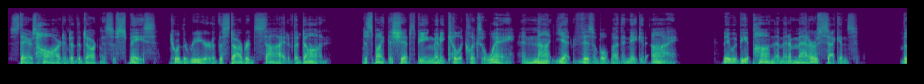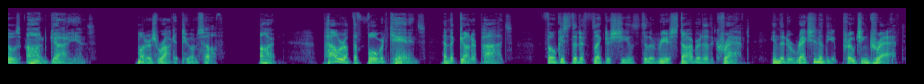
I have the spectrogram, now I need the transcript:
stares hard into the darkness of space toward the rear of the starboard side of the Dawn. Despite the ships being many kiloclicks away and not yet visible by the naked eye, they would be upon them in a matter of seconds. Those aren't Guardians, mutters Rocket to himself. Art, power up the forward cannons and the gunner pods. Focus the deflector shields to the rear starboard of the craft in the direction of the approaching craft.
